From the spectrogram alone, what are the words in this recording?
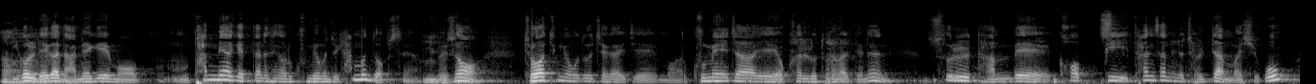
어. 이걸 내가 남에게 뭐 음, 판매하겠다는 생각으로 구매해본 적이 한 번도 없어요. 음. 그래서 저 같은 경우도 제가 이제 뭐 구매자의 역할로 돌아갈 때는 술, 담배, 커피, 탄산음료 절대 안 마시고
